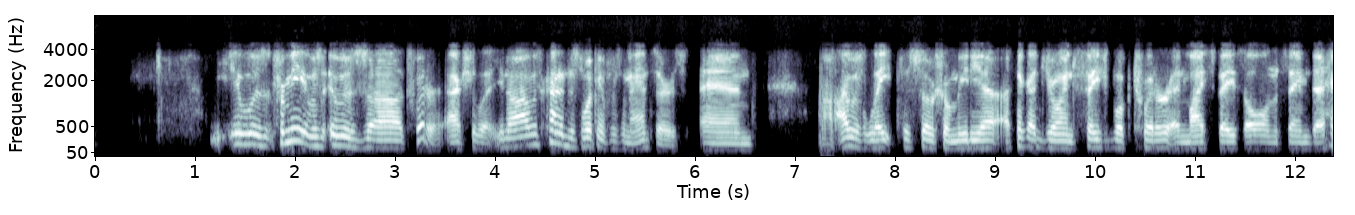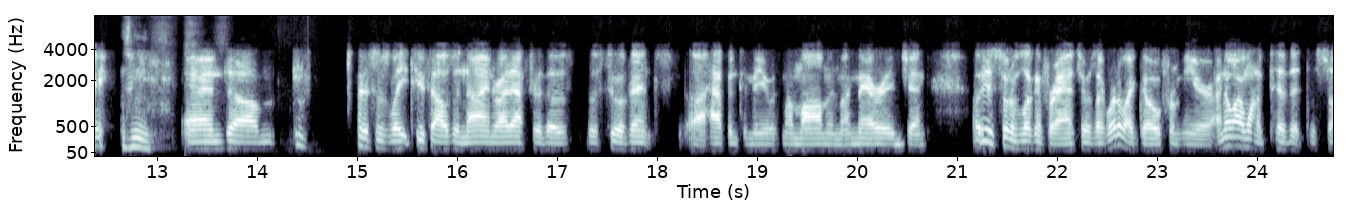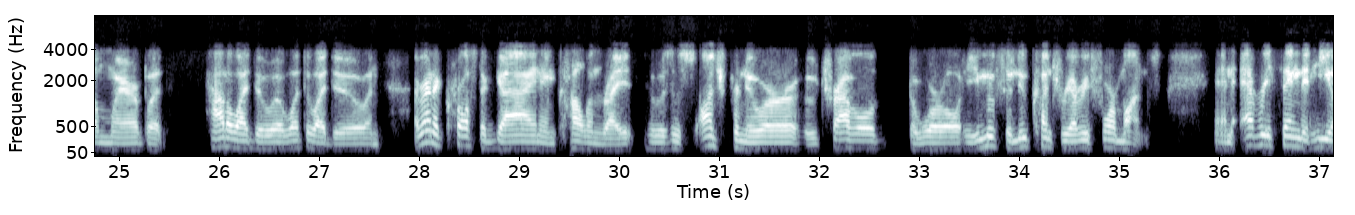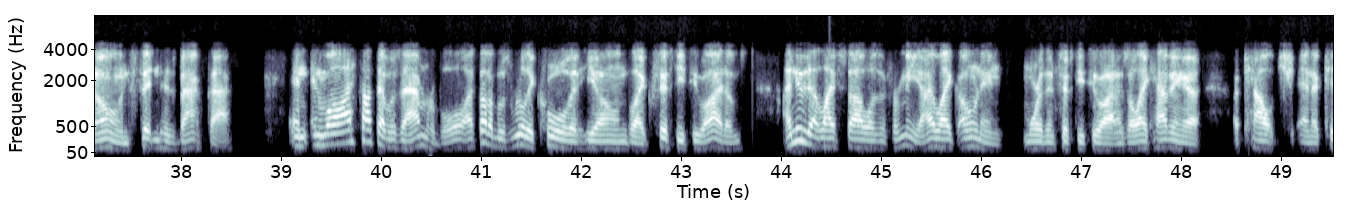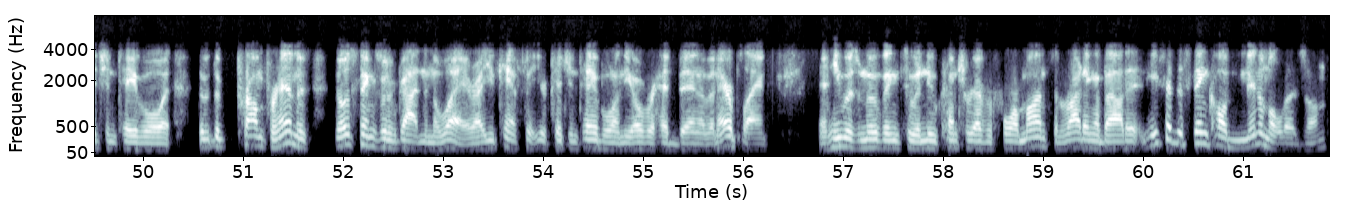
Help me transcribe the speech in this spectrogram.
It was for me. It was it was uh, Twitter actually. You know, I was kind of just looking for some answers, and uh, I was late to social media. I think I joined Facebook, Twitter, and MySpace all on the same day, and um, this was late 2009, right after those those two events uh, happened to me with my mom and my marriage, and I was just sort of looking for answers. Like, where do I go from here? I know I want to pivot to somewhere, but how do I do it? What do I do? And I ran across a guy named Colin Wright, who was this entrepreneur who traveled the world. He moved to a new country every four months, and everything that he owned fit in his backpack. And and while I thought that was admirable, I thought it was really cool that he owned like 52 items. I knew that lifestyle wasn't for me. I like owning more than 52 items. I like having a a couch and a kitchen table. The, the problem for him is those things would have gotten in the way, right? You can't fit your kitchen table in the overhead bin of an airplane and he was moving to a new country every four months and writing about it. And he said this thing called minimalism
